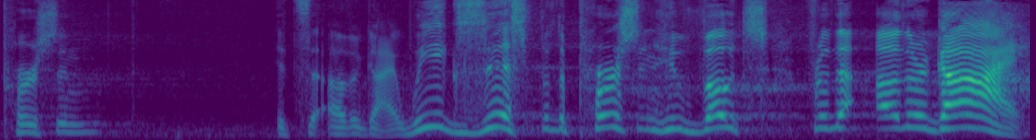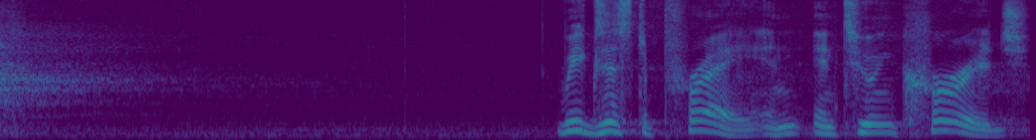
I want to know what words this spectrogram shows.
person, it's the other guy. We exist for the person who votes for the other guy. We exist to pray and, and to encourage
